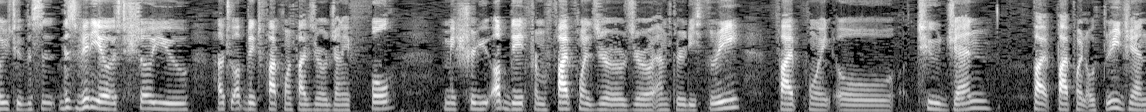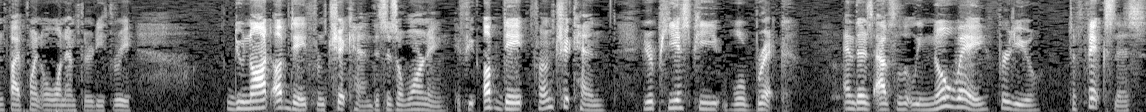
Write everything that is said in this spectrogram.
YouTube. This is this video is to show you how to update 5.50 Gen A full. Make sure you update from 5.00 M33, 5.02 Gen, 5.03 Gen, 5.01 M33. Do not update from ChickHEN. This is a warning. If you update from ChickHEN, your PSP will brick. And there's absolutely no way for you to fix this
